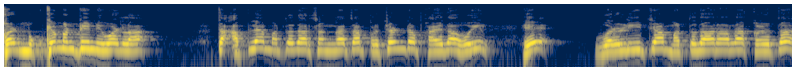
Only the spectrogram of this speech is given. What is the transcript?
कारण मुख्यमंत्री निवडला तर आपल्या मतदारसंघाचा प्रचंड फायदा होईल हे वरळीच्या मतदाराला कळतं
